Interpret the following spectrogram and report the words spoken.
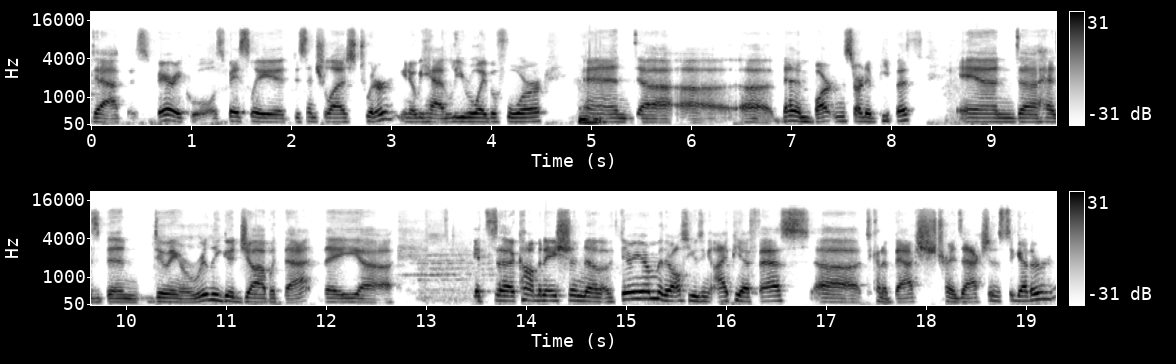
DApp is very cool. It's basically a decentralized Twitter. You know, we had Leeroy before, mm-hmm. and uh, uh, uh, Bevan Barton started Peepeth, and has been doing a really good job with that. They it's a combination of Ethereum. They're also using IPFS uh, to kind of batch transactions together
